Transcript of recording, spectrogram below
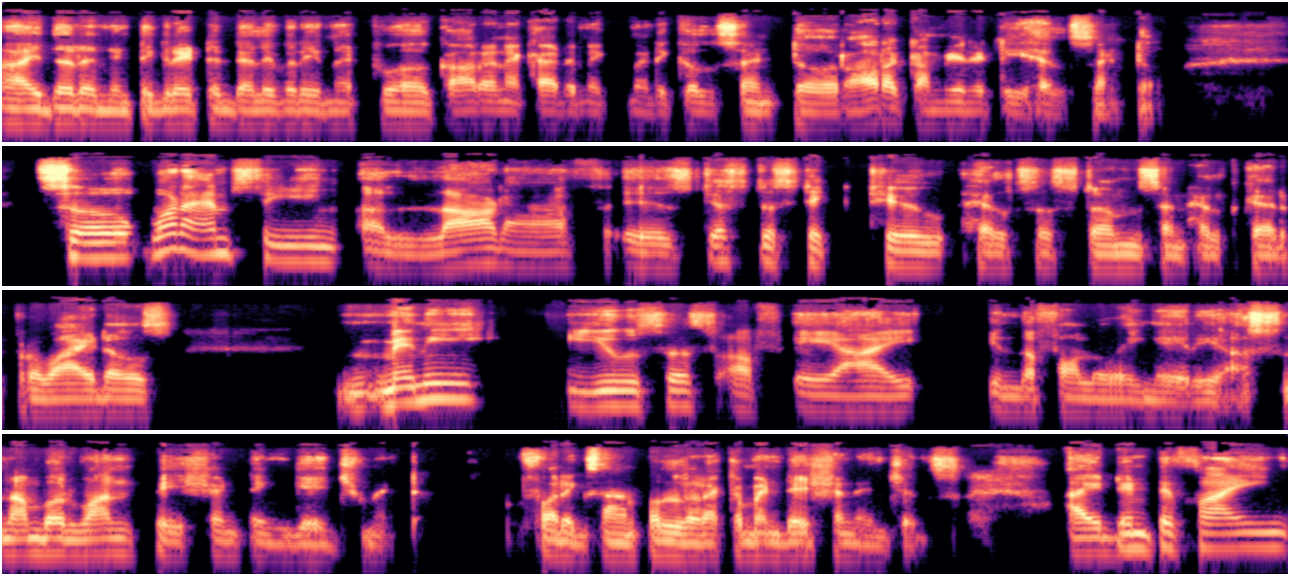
either an integrated delivery network or an academic medical center or a community health center. So, what I'm seeing a lot of is just to stick to health systems and healthcare providers, many uses of AI in the following areas. Number one, patient engagement. For example, recommendation engines. Identifying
